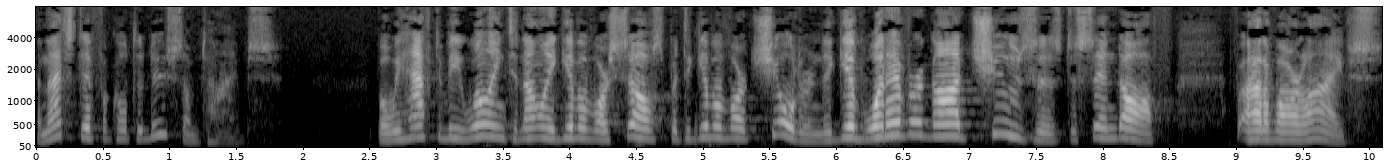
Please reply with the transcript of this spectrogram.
And that's difficult to do sometimes. But we have to be willing to not only give of ourselves, but to give of our children, to give whatever God chooses to send off out of our lives.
